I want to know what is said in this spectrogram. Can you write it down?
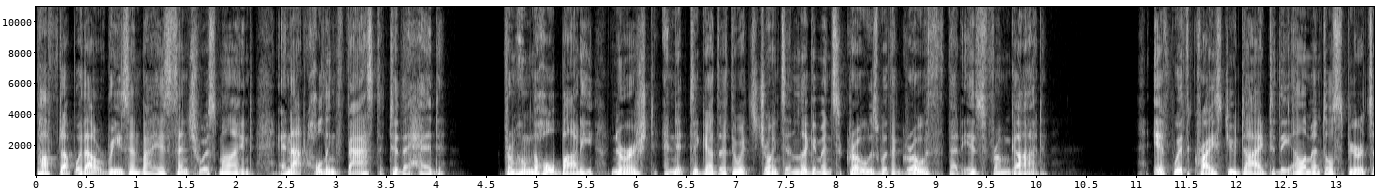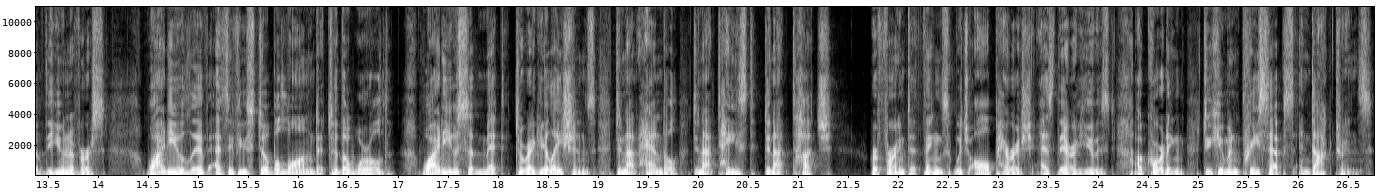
puffed up without reason by his sensuous mind, and not holding fast to the head, from whom the whole body, nourished and knit together through its joints and ligaments, grows with a growth that is from God. If with Christ you died to the elemental spirits of the universe, why do you live as if you still belonged to the world? Why do you submit to regulations? Do not handle, do not taste, do not touch, referring to things which all perish as they are used, according to human precepts and doctrines.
